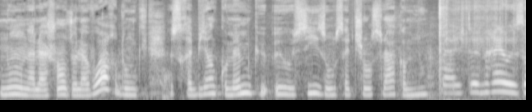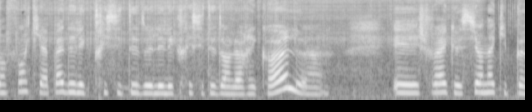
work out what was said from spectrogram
nous, on a la chance de l'avoir, donc ce serait bien quand même que eux aussi, ils ont cette chance-là comme nous. Bah, je donnerais aux enfants qui a pas d'électricité de l'électricité dans leur école. Et je ferais que s'il y en a qui peuvent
